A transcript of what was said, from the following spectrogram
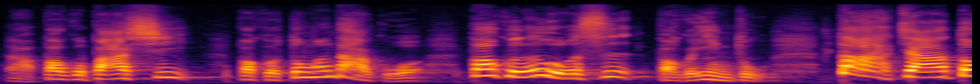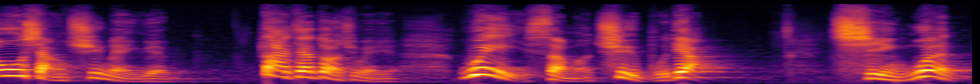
啊，包括巴西。包括东方大国，包括俄罗斯，包括印度，大家都想去美元，大家都想去美元，为什么去不掉？请问，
